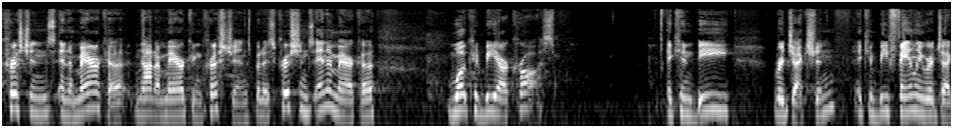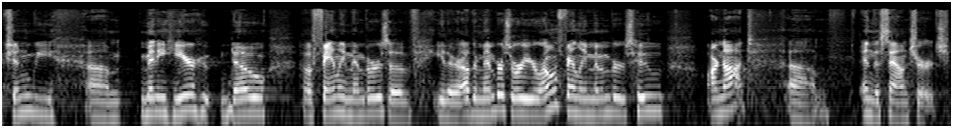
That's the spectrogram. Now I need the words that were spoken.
Christians in America, not American Christians, but as Christians in America, what could be our cross? It can be rejection. It can be family rejection. We, um, many here who know of family members of either other members or your own family members who are not um, in the sound church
